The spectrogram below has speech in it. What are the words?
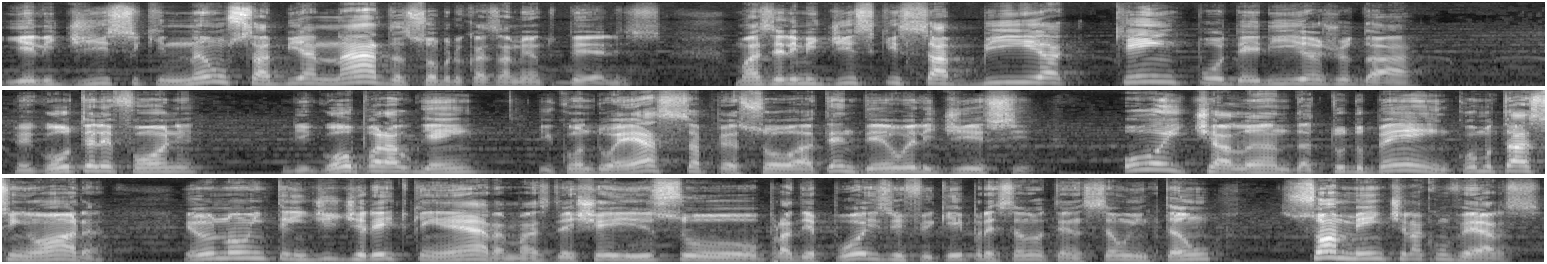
e ele disse que não sabia nada sobre o casamento deles, mas ele me disse que sabia quem poderia ajudar. Pegou o telefone, ligou para alguém e quando essa pessoa atendeu, ele disse: Oi, tia Landa, tudo bem? Como está a senhora? Eu não entendi direito quem era, mas deixei isso para depois e fiquei prestando atenção então somente na conversa.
